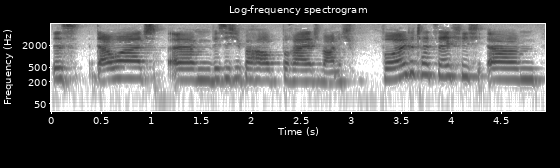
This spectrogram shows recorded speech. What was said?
es dauert, ähm, bis ich überhaupt bereit war. Und ich wollte tatsächlich ähm,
